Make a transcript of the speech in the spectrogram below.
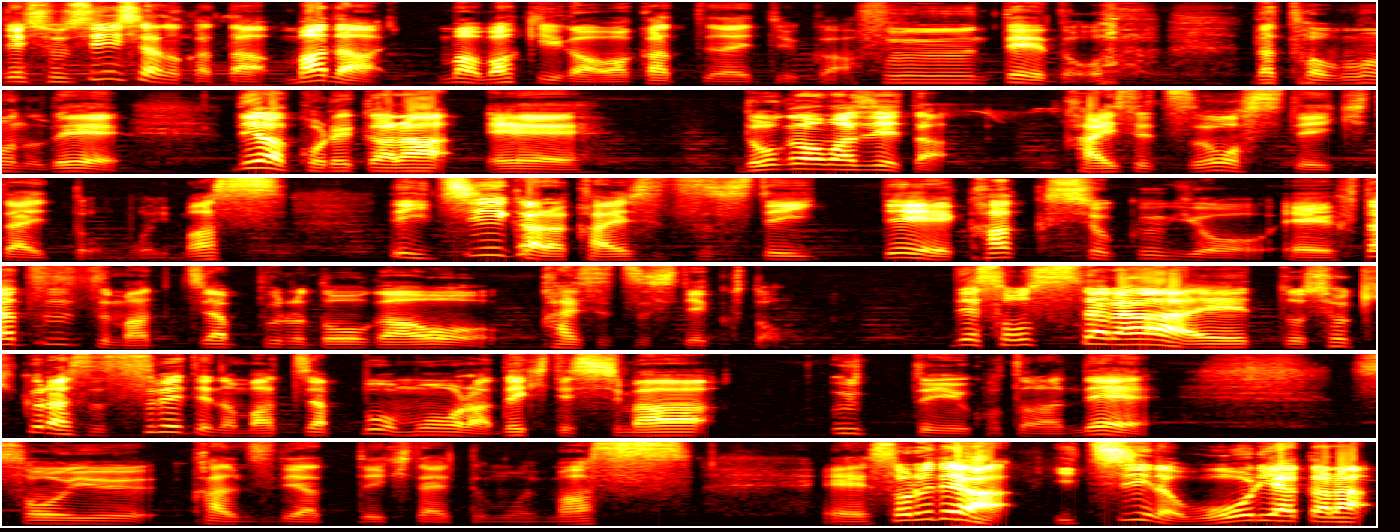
で、初心者の方、まだ、まあ、訳が分かってないというか、不運程度 だと思うので、ではこれから、えー、動画を交えた解説をしていきたいと思います。で、1位から解説していって、各職業、えー、2つずつマッチアップの動画を解説していくと。で、そしたら、えっ、と、初期クラス全てのマッチアップを網羅できてしまうということなんで、そういう感じでやっていきたいと思います。えー、それでは、1位のウォーリアから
